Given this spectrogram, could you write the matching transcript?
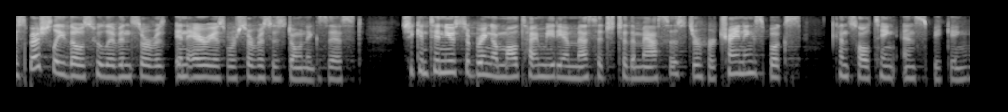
especially those who live in, service, in areas where services don't exist. She continues to bring a multimedia message to the masses through her trainings, books, consulting, and speaking.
